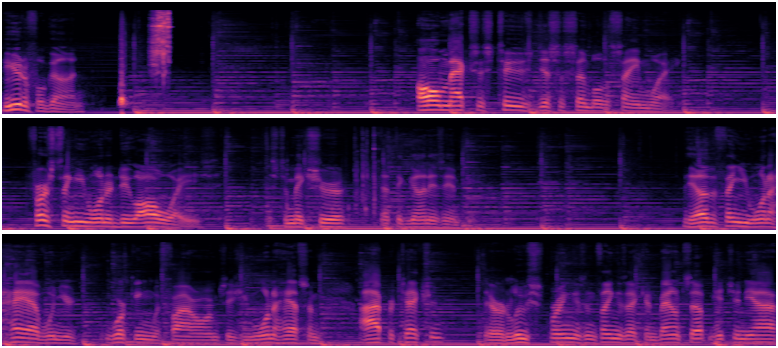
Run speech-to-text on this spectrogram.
Beautiful gun. All Maxus 2s disassemble the same way. First thing you want to do always is to make sure that the gun is empty. The other thing you want to have when you're working with firearms is you want to have some eye protection. There are loose springs and things that can bounce up and hit you in the eye,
